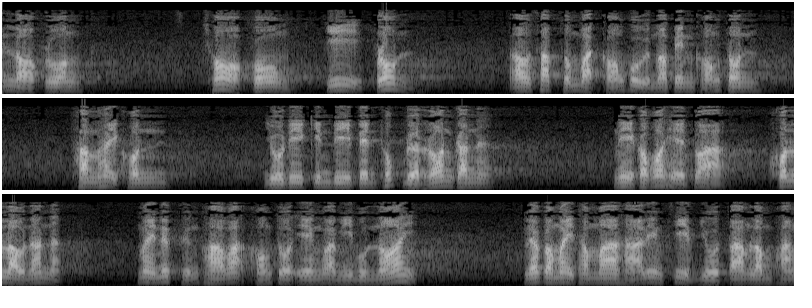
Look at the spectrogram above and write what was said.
นหลอกลวง ช่อโกง จี้ปล้น เอาทรัพย์สมบัติของผู้อื่นมาเป็นของตนทำให้คนอยู่ดีกินดีเป็นทุกข์เดือดร้อนกันนะนี่ก็เพราะเหตุว่าคนเหล่านั้นน่ะ ไม่นึกถึงภาวะของตัวเองว่ามีบุญน้อย แล้วก็ไม่ทำมาหาเลี้ยงชีพอยู่ตามลำพัง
